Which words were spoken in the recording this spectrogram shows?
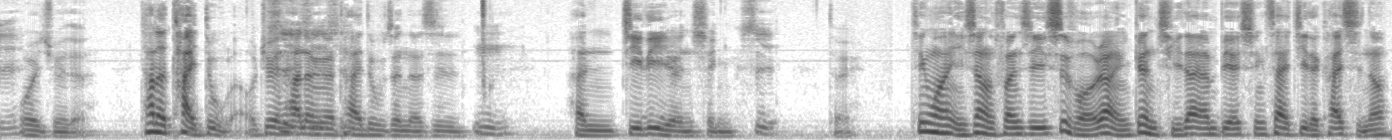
对，我也觉得他的态度了，我觉得他那个态度真的是，嗯，很激励人心。是，对。听完以上的分析，是否让你更期待 NBA 新赛季的开始呢？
